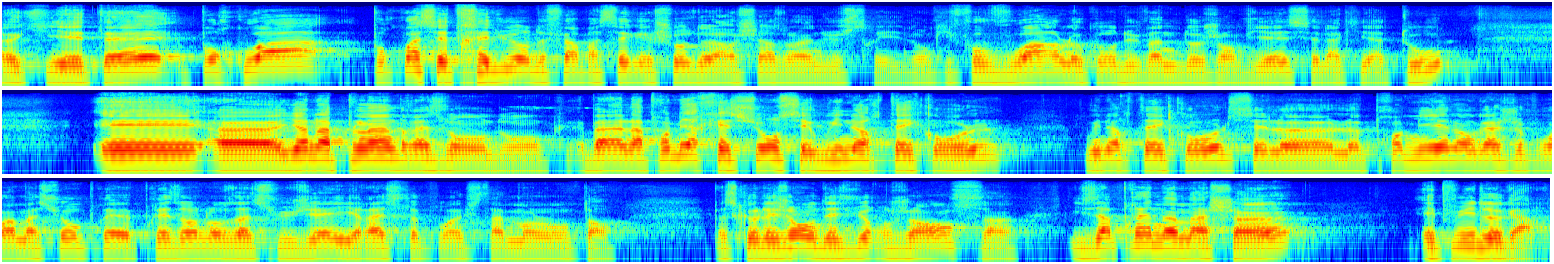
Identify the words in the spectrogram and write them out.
euh, qui était pourquoi, pourquoi c'est très dur de faire passer quelque chose de la recherche dans l'industrie? Donc il faut voir le cours du 22 janvier, c'est là qu'il y a tout. Et euh, il y en a plein de raisons. Donc. Eh ben, la première question, c'est winner take all. Winner take all, c'est le, premier langage de programmation présent dans un sujet, il reste pour extrêmement longtemps. Parce que les gens ont des urgences, ils apprennent un machin, et puis ils le gardent.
